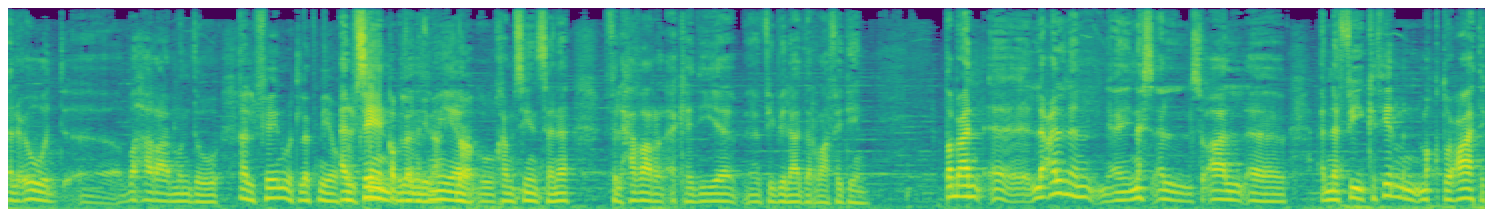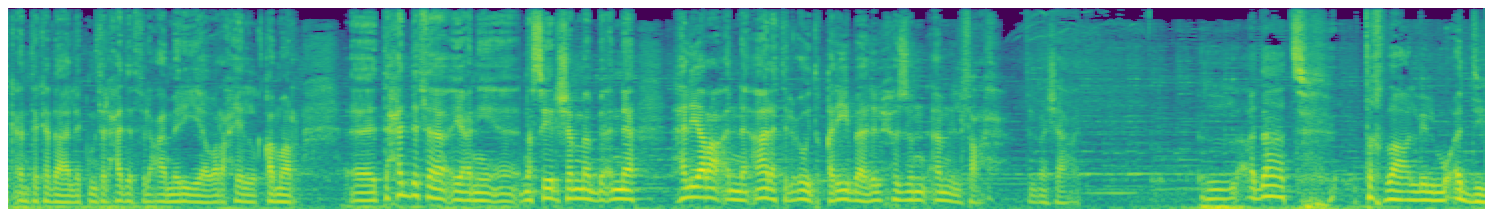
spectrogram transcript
العود آه، ظهر منذ 2350 قبل الميلاد. نعم. 2350 سنة في الحضارة الأكادية في بلاد الرافدين. طبعا آه، لعلنا يعني نسأل سؤال آه، أن في كثير من مقطوعاتك أنت كذلك مثل حدث في العامرية ورحيل القمر. آه، تحدث يعني آه، نصير شمة بأن هل يرى أن آلة العود قريبة للحزن أم للفرح في المشاعر؟ الأداة تخضع للمؤدي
